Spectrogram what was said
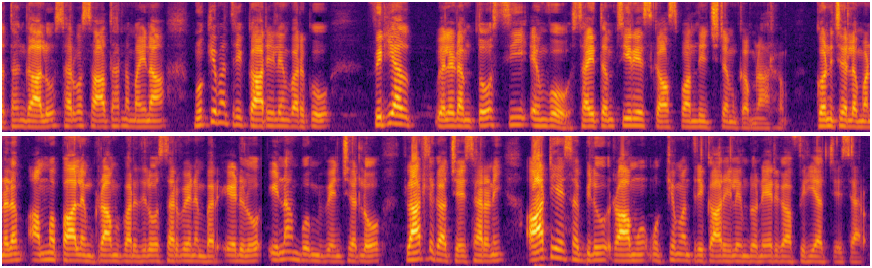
తతంగాలు సర్వసాధారణమైన ముఖ్యమంత్రి కార్యాలయం వరకు ఫిర్యాదు వెళ్ళడంతో సీఎంఓ సైతం సీరియస్గా స్పందించడం గమనార్హం. కొనిచెర్ల మండలం అమ్మపాలెం గ్రామ పరిధిలో సర్వే నెంబర్ ఏడులో ఇనాం భూమి వెంచర్లో ఫ్లాట్లుగా చేశారని ఆర్టీఐ సభ్యులు రాము ముఖ్యమంత్రి కార్యాలయంలో నేరుగా ఫిర్యాదు చేశారు.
